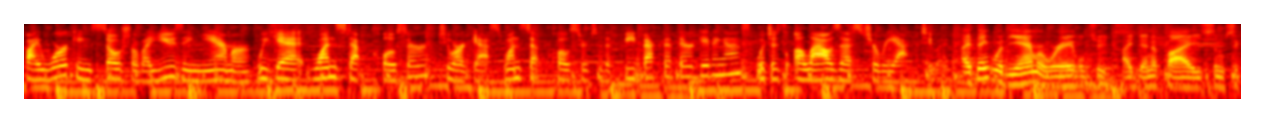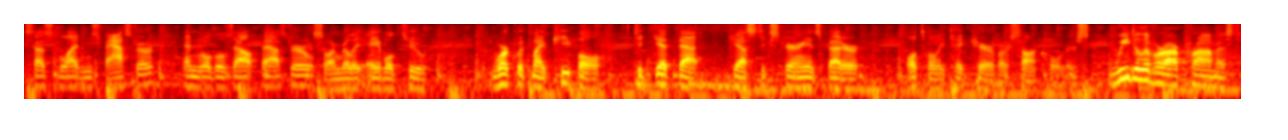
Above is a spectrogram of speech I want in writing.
By working social, by using Yammer, we get one step closer to our guests, one step closer to the feedback that they're giving us, which is, allows us to react to it. I think with Yammer, we're able to identify some successful items faster and roll those out faster. So I'm really able to work with my people to get that guest experience better ultimately take care of our stockholders. We deliver our promise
